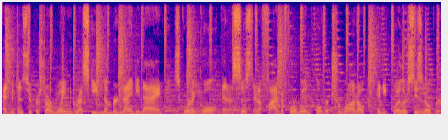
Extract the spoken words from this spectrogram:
Edmonton superstar Wayne Gretzky, number 99, scored a goal and assist in a 5 4 win over Toronto in the Oilers season opener.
